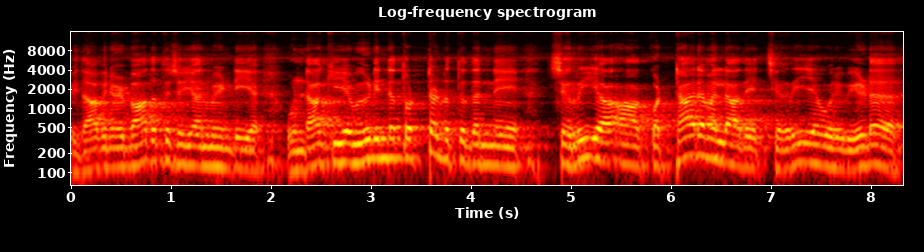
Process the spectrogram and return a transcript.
പിതാവിന് എഴുപാതത്ത് ചെയ്യാൻ വേണ്ടി ഉണ്ടാക്കിയ വീടിന്റെ തൊട്ടടുത്ത് തന്നെ ചെറിയ ആ കൊട്ടാരമല്ലാതെ ചെറിയ ഒരു വീട്.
